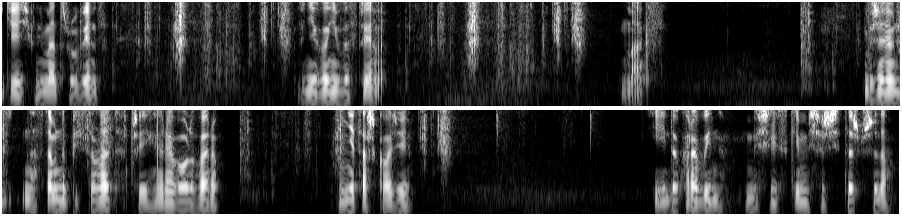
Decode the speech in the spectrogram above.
9 mm, więc w niego inwestujemy. Max. Weźmiemy następny pistolet, czyli rewolwer. Nie zaszkodzi. I do karabin myśliwski myślę, że się też przyda.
